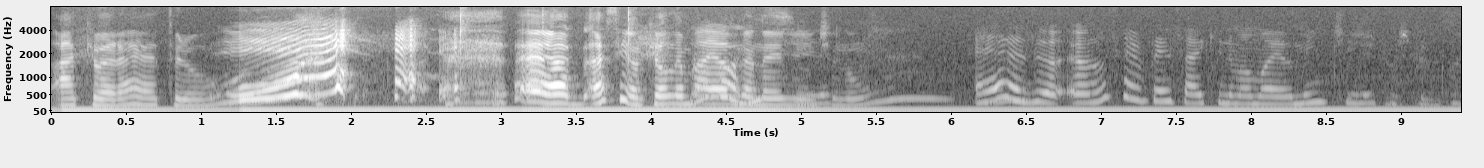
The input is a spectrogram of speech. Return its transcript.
Ah, que eu era hétero. É. É, assim, é o que eu lembro Maior agora, né, mentira. gente? Não... É, mas eu, eu não sei pensar aqui numa maior mentira que eu já contei.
